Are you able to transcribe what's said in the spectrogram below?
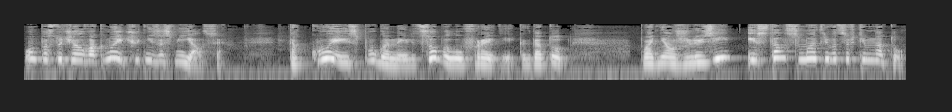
Он постучал в окно и чуть не засмеялся. Такое испуганное лицо было у Фредди, когда тот поднял жалюзи и стал всматриваться в темноту.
